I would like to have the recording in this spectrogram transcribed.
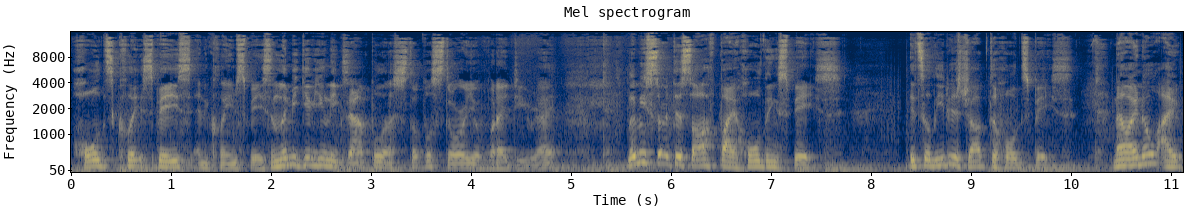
holds cl- space, and claim space. And let me give you an example a simple story of what I do, right? Let me start this off by holding space. It's a leader's job to hold space. Now I know I,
